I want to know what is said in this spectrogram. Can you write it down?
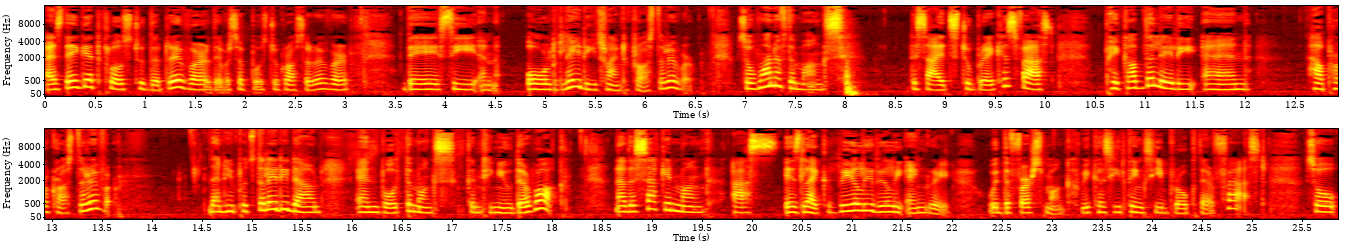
As they get close to the river, they were supposed to cross a river, they see an old lady trying to cross the river. So one of the monks decides to break his fast, pick up the lady, and help her cross the river. Then he puts the lady down, and both the monks continue their walk. Now, the second monk asks, is like really, really angry with the first monk because he thinks he broke their fast. So,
